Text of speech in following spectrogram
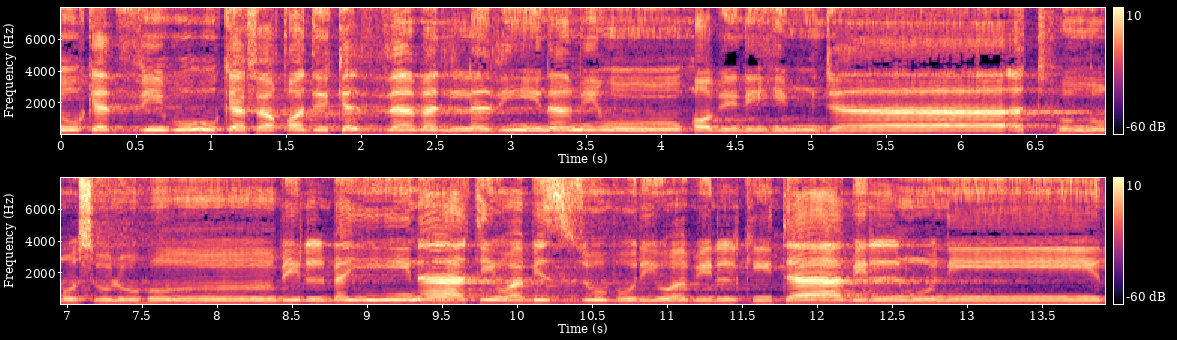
يكذبوك فقد كذب الذين من قبلهم. جاءتهم رسلهم بالبينات وبالزبر وبالكتاب المنير.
